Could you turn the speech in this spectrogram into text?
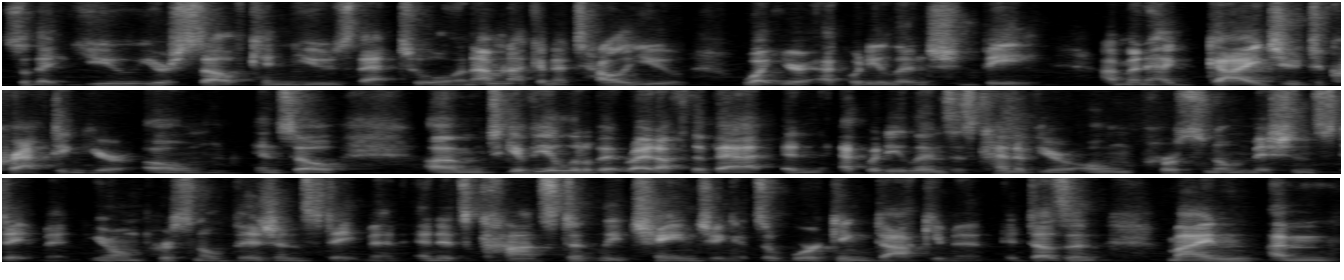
so that you yourself can use that tool. And I'm not going to tell you what your equity lens should be. I'm going to guide you to crafting your own. And so, um, to give you a little bit right off the bat, an equity lens is kind of your own personal mission statement, your own personal vision statement, and it's constantly changing. It's a working document. It doesn't, mine, I'm,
